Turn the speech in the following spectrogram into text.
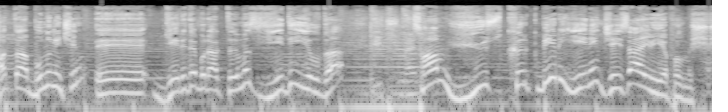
Hatta bunun için e, geride bıraktığımız 7 yılda tam 141 yeni cezaevi yapılmış.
